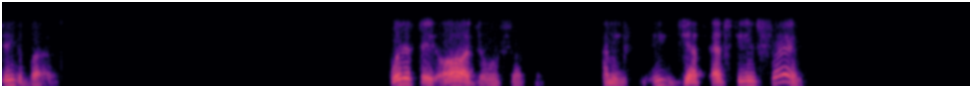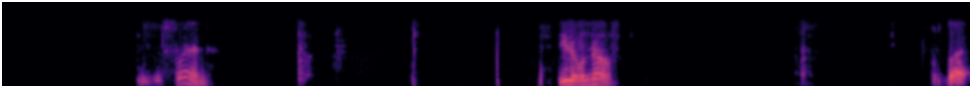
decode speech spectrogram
Think about it. What if they are doing something? I mean, he's Jeff Epstein's friend. He's his friend. You don't know. But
